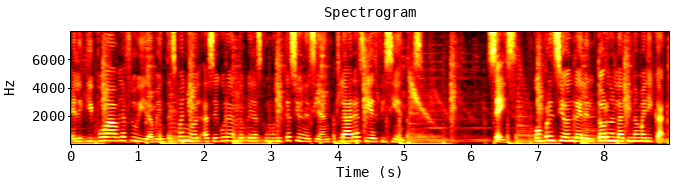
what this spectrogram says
El equipo habla fluidamente español asegurando que las comunicaciones sean claras y eficientes. 6. Comprensión del entorno latinoamericano.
